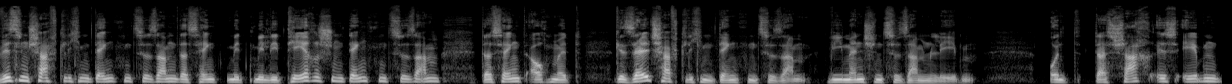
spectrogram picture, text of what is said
wissenschaftlichem Denken zusammen, das hängt mit militärischem Denken zusammen, das hängt auch mit gesellschaftlichem Denken zusammen, wie Menschen zusammenleben. Und das Schach ist eben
